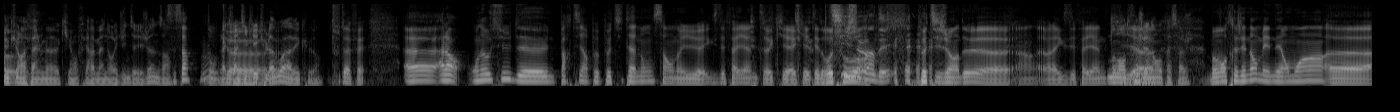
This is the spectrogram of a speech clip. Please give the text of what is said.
eux qui euh, ont fait, qui ont fait Rayman Origins et Legends. hein. C'est ça. Mmh. Donc, La créativité, euh, tu la vois avec eux. hein. Tout à fait. Euh, alors, on a aussi eu de- une partie un peu petite annonce. hein. On a eu X Defiant euh, qui, a, qui a été de Petit retour. jeu indé. Petit jeu en deux. euh, hein, voilà, X Defiant. Moment qui, très euh, gênant au passage. Moment très gênant, mais néanmoins euh,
